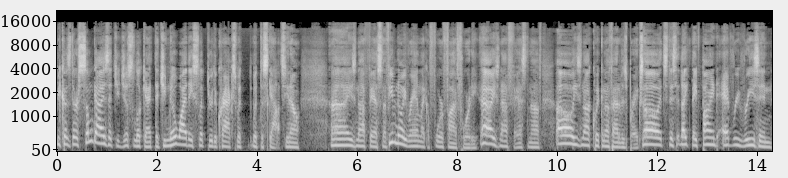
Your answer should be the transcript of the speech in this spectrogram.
Because there's some guys that you just look at that you know why they slip through the cracks with, with the scouts. You know, uh, he's not fast enough. Even though he ran like a four or five forty. Oh, he's not fast enough. Oh, he's not quick enough out of his breaks. Oh, it's this. Like they find every reason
